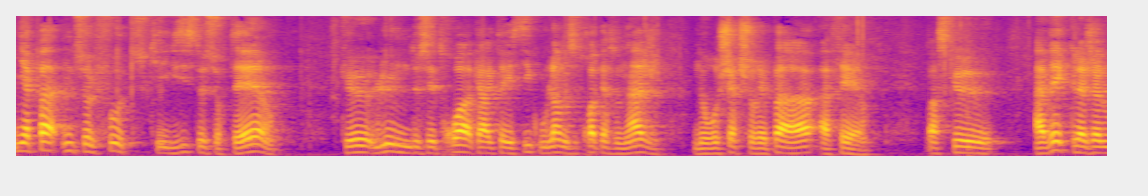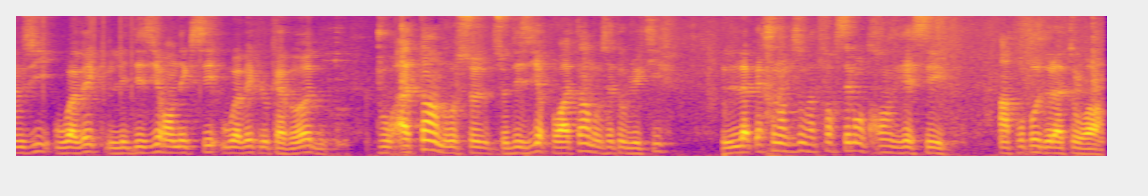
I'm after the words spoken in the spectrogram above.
Il n'y a pas une seule faute qui existe sur terre que l'une de ces trois caractéristiques ou l'un de ces trois personnages ne rechercherait pas à, faire. Parce que avec la jalousie ou avec les désirs en excès ou avec le kavod, pour atteindre ce, ce désir, pour atteindre cet objectif, la personne en question va forcément transgresser un propos de la Torah.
